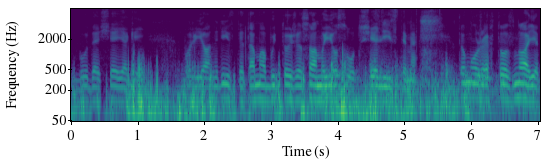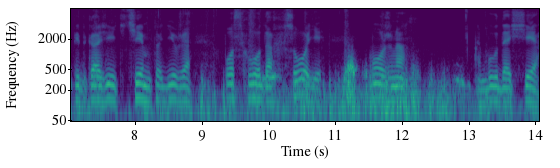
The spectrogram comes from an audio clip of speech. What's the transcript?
Буде ще який бур'ян лізти, та, мабуть, той же самий осот ще лізтиме. То може хто знає, підкажіть, чим тоді вже по сходах сої можна буде ще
